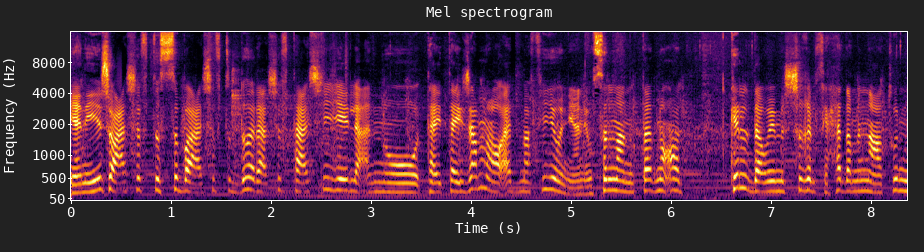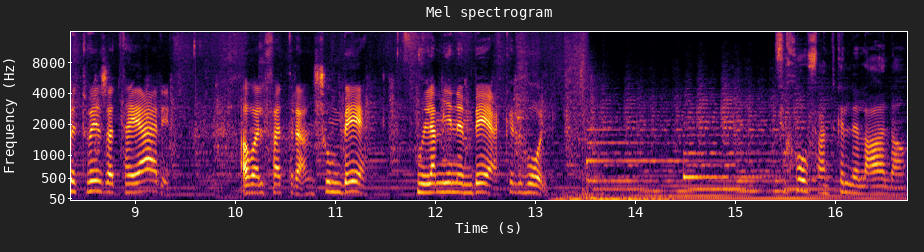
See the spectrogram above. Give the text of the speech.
يعني يجوا على شفت الصبح على شفت الظهر على شفت عشيه لأنه تيجمعوا قد ما فيهم. يعني وصلنا نضطر نقعد كل دوام الشغل في حدا منا على طول متواجد تيعرف أول فترة شو انباع ولم ينباع كل هول. في خوف عند كل العالم.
